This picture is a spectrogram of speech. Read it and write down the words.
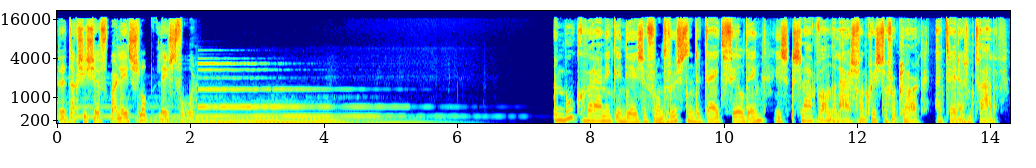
Redactiechef Marleen Slop leest voor. Een boek waaraan ik in deze verontrustende tijd veel denk, is Slaapwandelaars van Christopher Clark uit 2012.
